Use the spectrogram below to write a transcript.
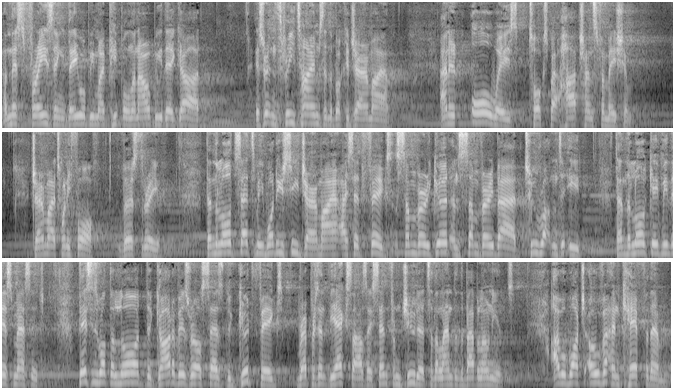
And this phrasing, they will be my people and I will be their God, is written three times in the book of Jeremiah, and it always talks about heart transformation. Jeremiah 24, verse 3. Then the Lord said to me, What do you see, Jeremiah? I said, Figs, some very good and some very bad, too rotten to eat. Then the Lord gave me this message. This is what the Lord, the God of Israel, says The good figs represent the exiles I sent from Judah to the land of the Babylonians. I will watch over and care for them,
